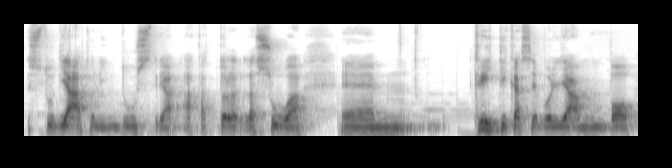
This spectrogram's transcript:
studiato l'industria, ha fatto la, la sua ehm, critica, se vogliamo, un po'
